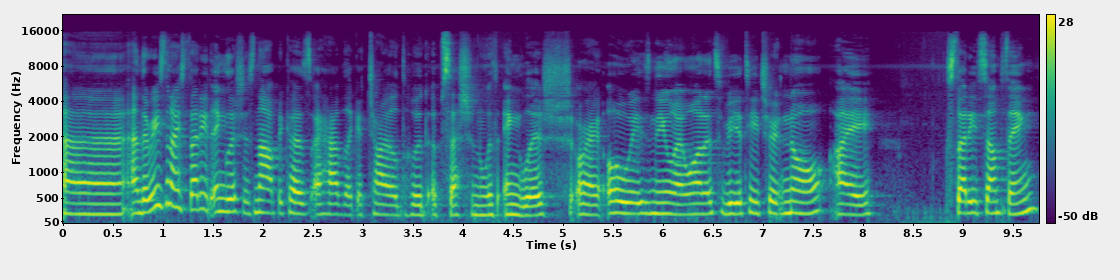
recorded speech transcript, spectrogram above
Uh, and the reason I studied English is not because I have like a childhood obsession with English or I always knew I wanted to be a teacher. No, I studied something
